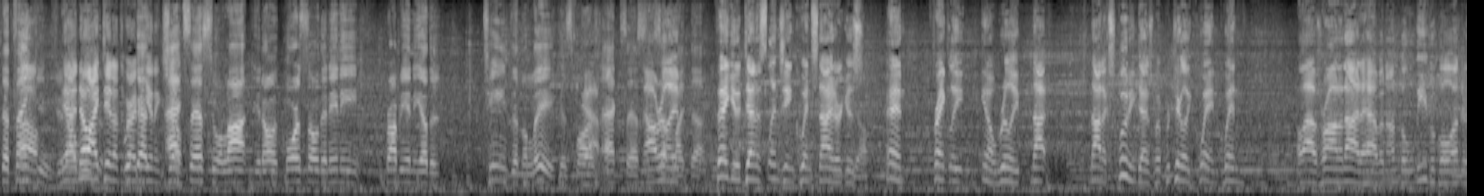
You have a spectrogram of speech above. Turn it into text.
the thank Oh, yous. you yeah, know. no, I did at the very beginning, so- Access to a lot, you know, more so than any probably any other teams in the league as far Yeah. as access No, and really. stuff like that. Thank you to Dennis Lindsay and Quin Snyder, because and frankly, you know, really not not excluding Dennis, but particularly Quin. Quin allows Ron and I to have an unbelievable under,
